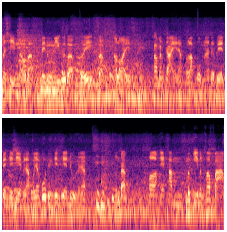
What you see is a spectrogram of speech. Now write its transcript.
มาชิมแล้วแบบเมนูนี้คือแบบเฮ้ยแบบอร่อยข้าวมันไก่นะสำหรับผมนะ the best เป็นเทียนเทียนไปแล้วผมยังพูดถึงเทียนเทียนอยู่นะครับมันแบบพอไอ้คำเมื่อกี้มันเข้าปาก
